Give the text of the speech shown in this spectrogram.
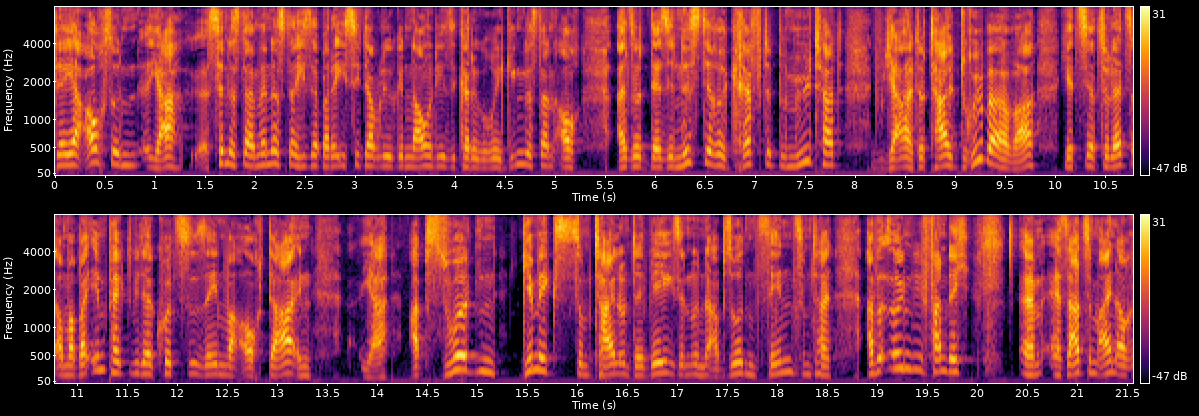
der ja auch so ein, ja, Sinister Minister hieß er bei der ECW, genau in diese Kategorie ging das dann auch. Also der sinistere Kräfte bemüht hat, ja, total drüber war. Jetzt ja zuletzt auch mal bei Impact wieder kurz zu sehen war, auch da in, ja, absurden Gimmicks zum Teil unterwegs in, in absurden Szenen zum Teil. Aber irgendwie fand ich, ähm, er sah zum einen auch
